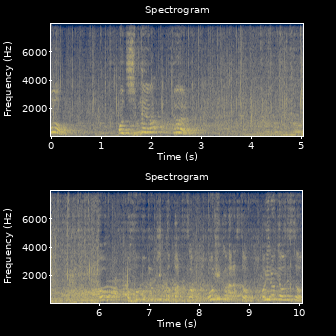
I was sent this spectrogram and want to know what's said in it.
오! 오, 짚네요? 둘. 어? 어, 옮긴 거 봤어. 옮긴 거 알았어. 어, 이런 게 어딨어.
